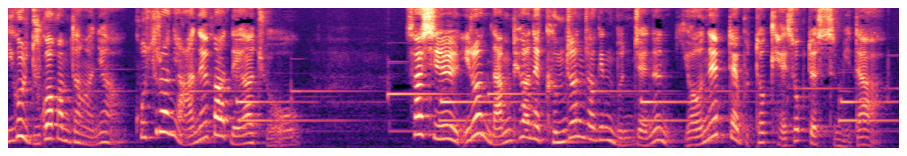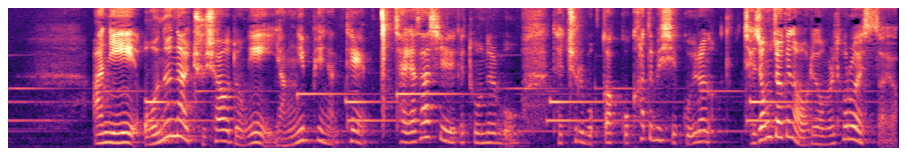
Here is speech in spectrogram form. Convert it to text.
이걸 누가 감당하냐? 고스란히 아내가 내야죠. 사실 이런 남편의 금전적인 문제는 연애 때부터 계속됐습니다. 아니 어느 날 주샤오동이 양리핑한테 자기가 사실 이렇게 돈을 뭐 대출을 못 갚고 카드빚이 있고 이런 재정적인 어려움을 토로했어요.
